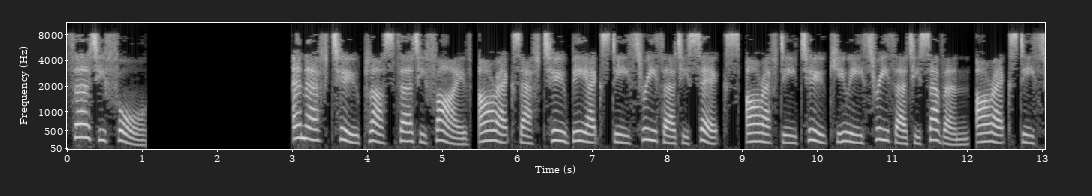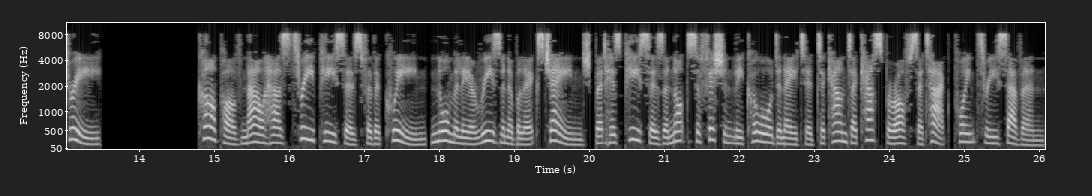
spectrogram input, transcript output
34 NF2 plus 35, RXF2 BXD 336, RFD2 QE 337, RXD 3 Karpov now has three pieces for the queen normally a reasonable exchange but his pieces are not sufficiently coordinated to counter Kasparov's attack. 37.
